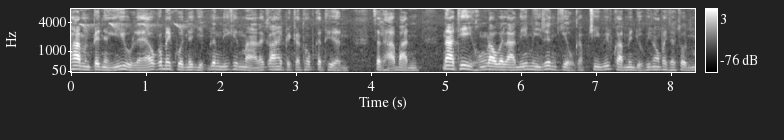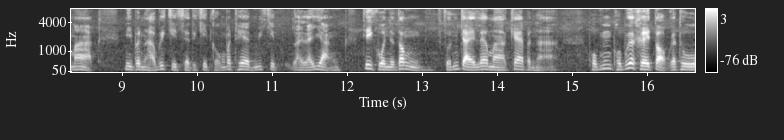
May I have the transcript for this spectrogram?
ภาพมันเป็นอย่างนี้อยู่แล้ว ก็ไม่ควรจะหยิบเรื่องนี้ขึ้นมา แล้วก็ให้ไปกระทบกระเทือนสถาบันหน้าที่ของเราเวลานี้มีเรื่องเกี่ยวกับชีวิตความเป็นอยู่พี่น้องประชาชนมาก มีปัญหาวิกฤตเศรษฐกิจของประเทศวิกฤตหลาย ๆ อย่าง ที่ควรจะต้องสนใจและมาแก้ปัญหา ผมผมก็เคยตอบกระทู้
